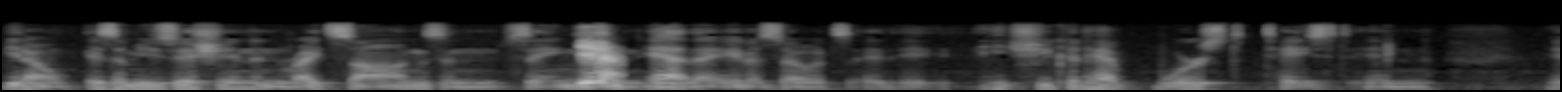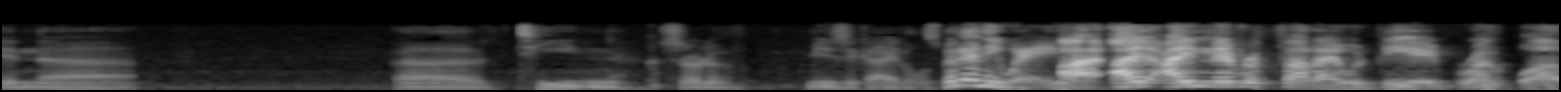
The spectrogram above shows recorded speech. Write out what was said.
you know is a musician and writes songs and sings Yeah. and yeah that, you know so it's it, it, he, she could have worst taste in in uh uh teen sort of music idols but anyway I, I, I never thought I would be a run, a,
